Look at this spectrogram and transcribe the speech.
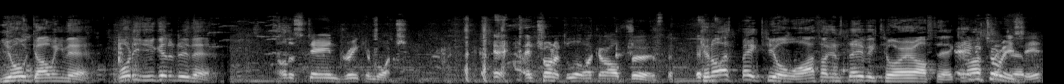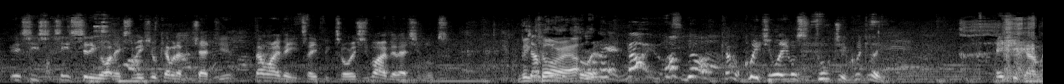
You're going there. What are you going to do there? I'll just stand, drink, and watch. and try not to look like an old perv. can I speak to your wife? I can see Victoria off there. Can yeah, Victoria's here. She's, she's sitting right next to me. She'll come and have a chat to you. Don't worry about your teeth, Victoria. She's worried about how she looks. Victoria. Victoria. No, I'm not. Come on, quick. She wants to talk to you quickly. Here she comes.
